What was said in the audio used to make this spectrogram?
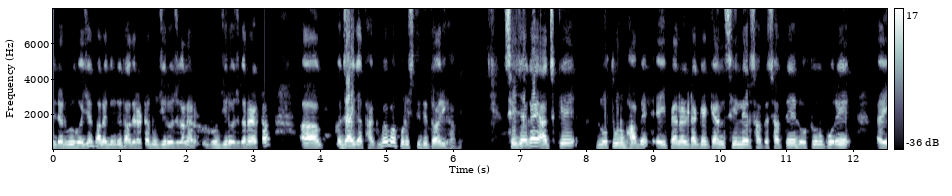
ইন্টারভিউ হয়ে যায়, তাহলে কিন্তু তাদের একটা রুজি রোজগারের রুজি রোজগারের একটা জায়গা থাকবে বা পরিস্থিতি তৈরি হবে। সেই জায়গায় আজকে নতুন ভাবে এই প্যানেলটাকে ক্যান্সেলের সাথে সাথে নতুন করে এই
